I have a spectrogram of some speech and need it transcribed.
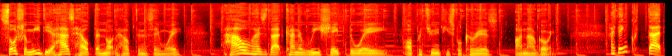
Social media has helped and not helped in the same way. How has that kind of reshaped the way opportunities for careers are now going? I think that,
